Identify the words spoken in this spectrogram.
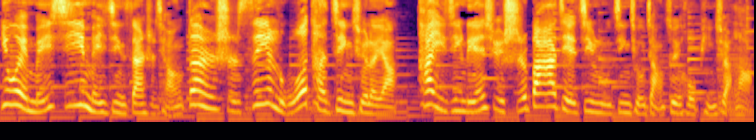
因为梅西没进三十强，但是 C 罗他进去了呀，他已经连续十八届进入金球奖最后评选了，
